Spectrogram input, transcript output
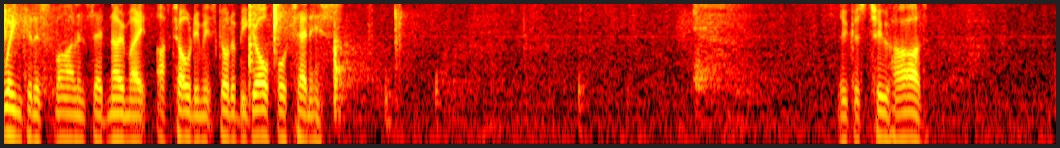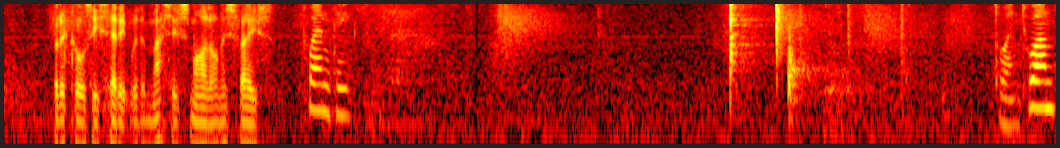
wink and a smile and said, "No, mate. I've told him it's got to be golf or tennis." Snooker's too hard. But of course, he said it with a massive smile on his face. 20. Twenty-one.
